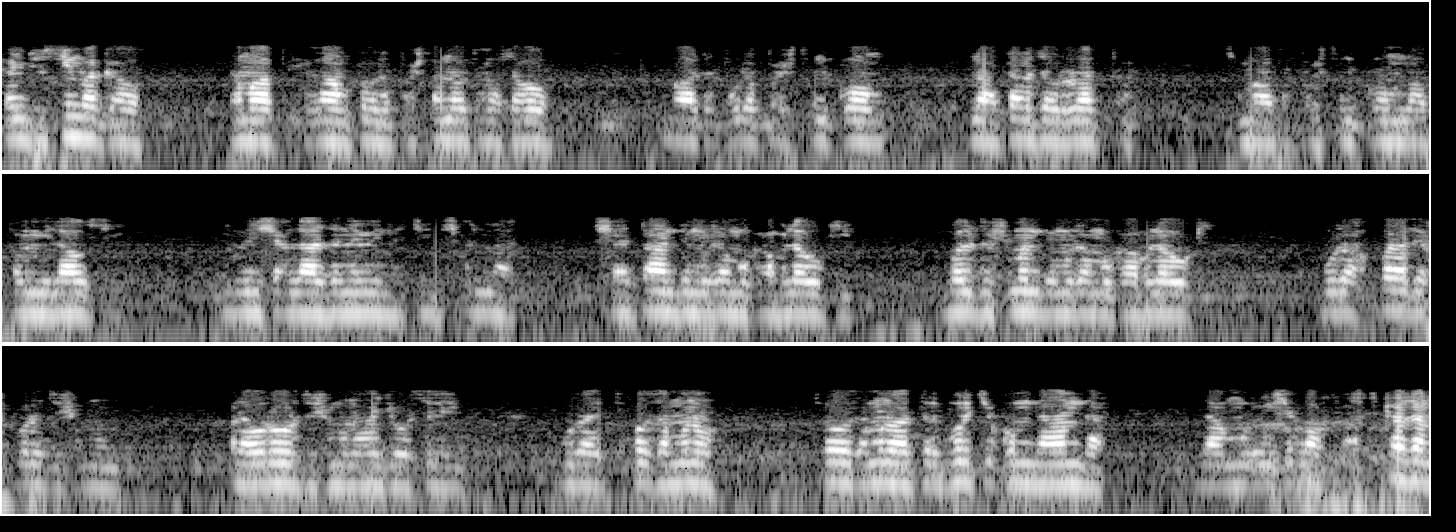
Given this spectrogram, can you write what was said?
کنجوسی مکو نو ما پیغام ټول پښتنو ته رسو ما د پوره پښتون قوم ملاتړ ضرورت ده چې ما د پښتون قوم ملاتړ ملاو شي نو ان شاء الله زنه وینه چې ان شاء الله شیطان دې موږ مقابله وکړي بل دشمن دې موږ مقابله وکړي موږ خپل د خپل دشمن خپل ورور دشمنان جوړ سلی موږ څو زمونو څو زمونو تر ګور چې کوم نام ده دا موږ ان شاء الله فرست کزن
